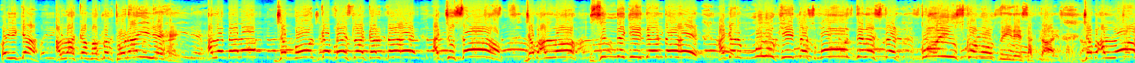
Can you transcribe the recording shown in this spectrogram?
اور یہ کیا؟ اللہ کا مطلب تھوڑا ہی یہ ہے۔ اللہ تعالیٰ جب موت کا فیصلہ کرتا ہے اچھو صاحب جب اللہ زندگی دیتا ہے، اگر ملک ہی دس موت دنس پر کوئی اس کو موت نہیں دے سکتا۔ ہے جب اللہ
